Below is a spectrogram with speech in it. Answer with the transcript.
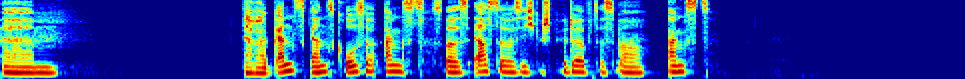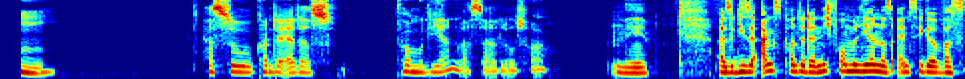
Ähm, da war ganz, ganz große Angst. Das war das Erste, was ich gespürt habe. Das war Angst. Hm. Hast du, konnte er das formulieren, was da los war? Nee. Also diese Angst konnte der nicht formulieren. Das Einzige, was,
